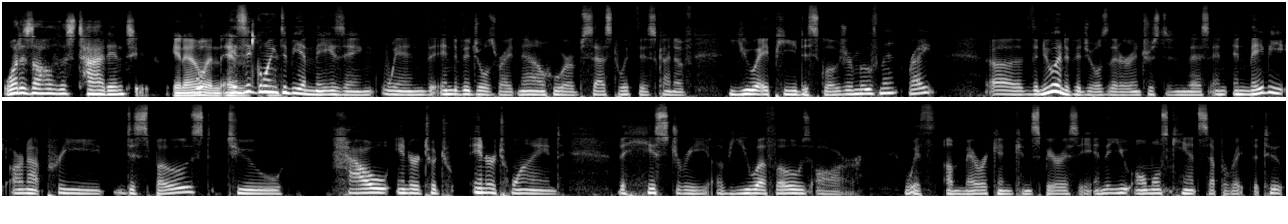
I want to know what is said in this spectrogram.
what is all of this tied into you know. Well, and, and is it going to be amazing when the individuals right now who are obsessed with this kind of UAP disclosure movement, right? Uh, the new individuals that are interested in this and, and maybe are not predisposed to how intertw- intertwined the history of UFOs are with American conspiracy, and that you almost can't separate the two.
